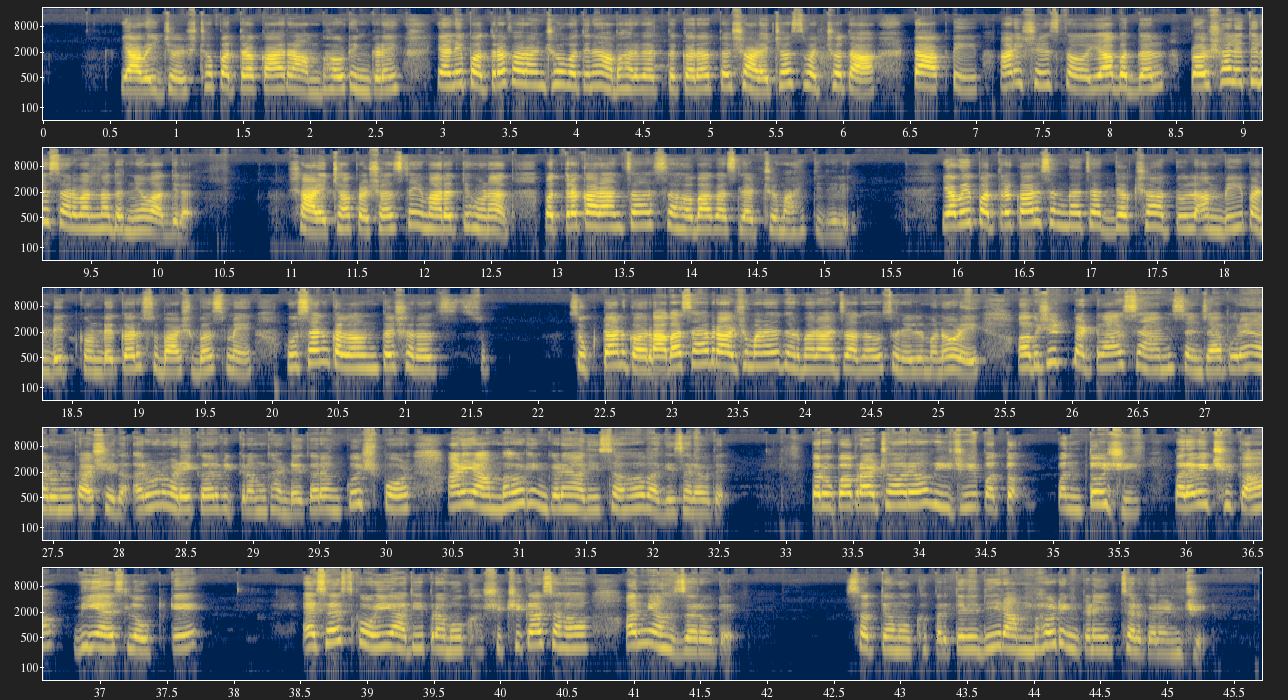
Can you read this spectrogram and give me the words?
यावेळी ज्येष्ठ पत्रकार रामभाऊ ठिंकणे यांनी पत्रकारांच्या वतीने आभार व्यक्त करत शाळेच्या स्वच्छता टापटी आणि शिस्त याबद्दल प्रशालेतील सर्वांना धन्यवाद दिले. शाळेच्या प्रशस्त इमारती होण्यात पत्रकारांचा सहभाग असल्याची माहिती दिली. यावेळी पत्रकार संघाचे अध्यक्ष अतुल अंबी पंडित कोंडेकर सुभाष भस्मे हुसेन कलंत शरद सु- सुकटाणकर बाबासाहेब राजमाने धर्मराज जाधव सुनील मनोळे अभिजित पटवा सॅम संजापुरे अरुण काशीद अरुण वडेकर विक्रम खांडेकर अंकुश पोळ आणि रामभाऊ ठिंकणे आदी सहभागी झाले होते. तर उपप्राचार्य व्ही. जी. पत Pantoji पर्यवेक्षिका V. S. Lotke S. S. Koli आदी प्रमुख शिक्षिकासह अन्य हजर होते. सत्यमुख प्रतिनिधी रामभाऊ ठिंकणे इचलकरांची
